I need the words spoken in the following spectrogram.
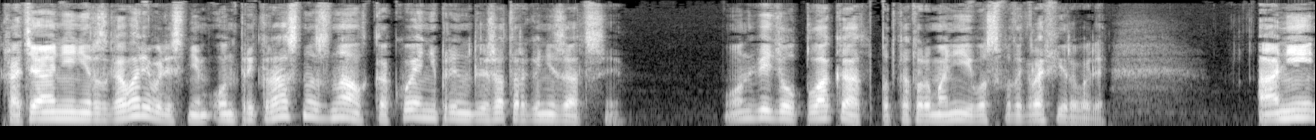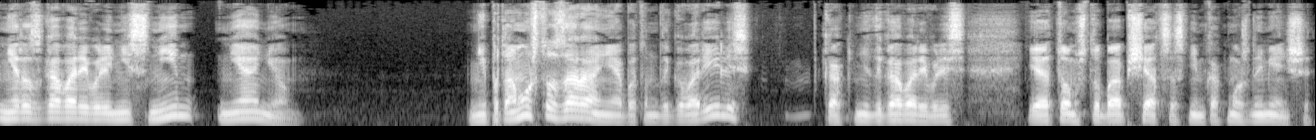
Хотя они не разговаривали с ним, он прекрасно знал, какой они принадлежат организации. Он видел плакат, под которым они его сфотографировали. Они не разговаривали ни с ним, ни о нем. Не потому, что заранее об этом договорились, как не договаривались и о том, чтобы общаться с ним как можно меньше.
